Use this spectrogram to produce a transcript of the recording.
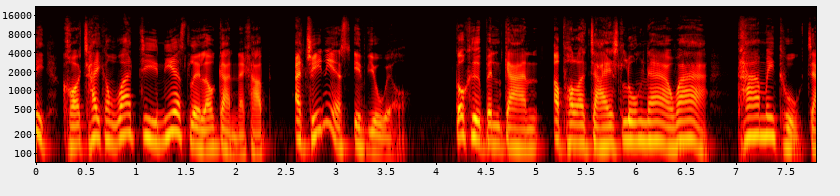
ย ขอใช้คำว่า genius เลยแล้วกันนะครับ a genius if you will ก็คือเป็นการ apologize ล่วงหน้าว่า ถ้าไม่ถูกใจ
